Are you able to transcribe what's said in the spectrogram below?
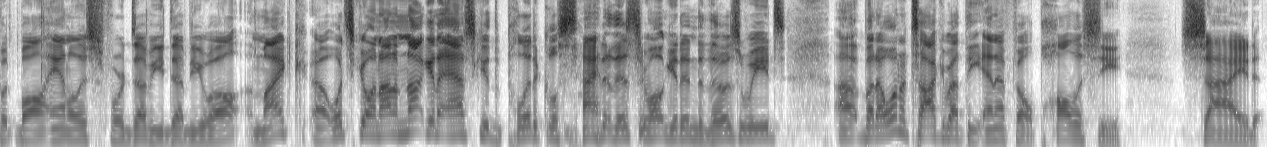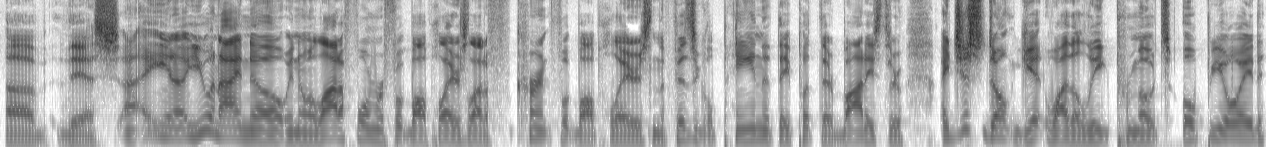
football analyst for WWL. Mike, uh, what's going on? I'm not going to ask you the political side of this. We won't get into those weeds. Uh, but I want to talk about the NFL policy side of this. Uh, you know, you and I know, you know, a lot of former football players, a lot of current football players, and the physical pain that they put their bodies through. I just don't get why the league promotes opioid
